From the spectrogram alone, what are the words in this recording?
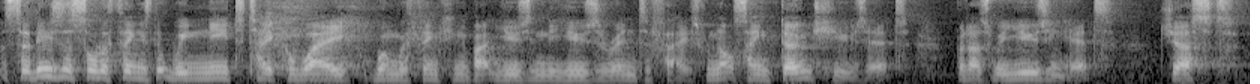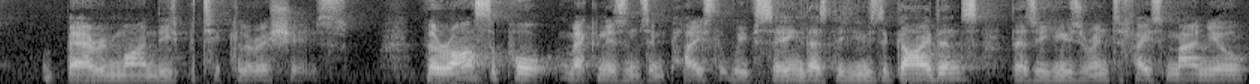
So these are sort of things that we need to take away when we're thinking about using the user interface. We're not saying don't use it, but as we're using it, just bear in mind these particular issues. There are support mechanisms in place that we've seen. There's the user guidance, there's a user interface manual,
